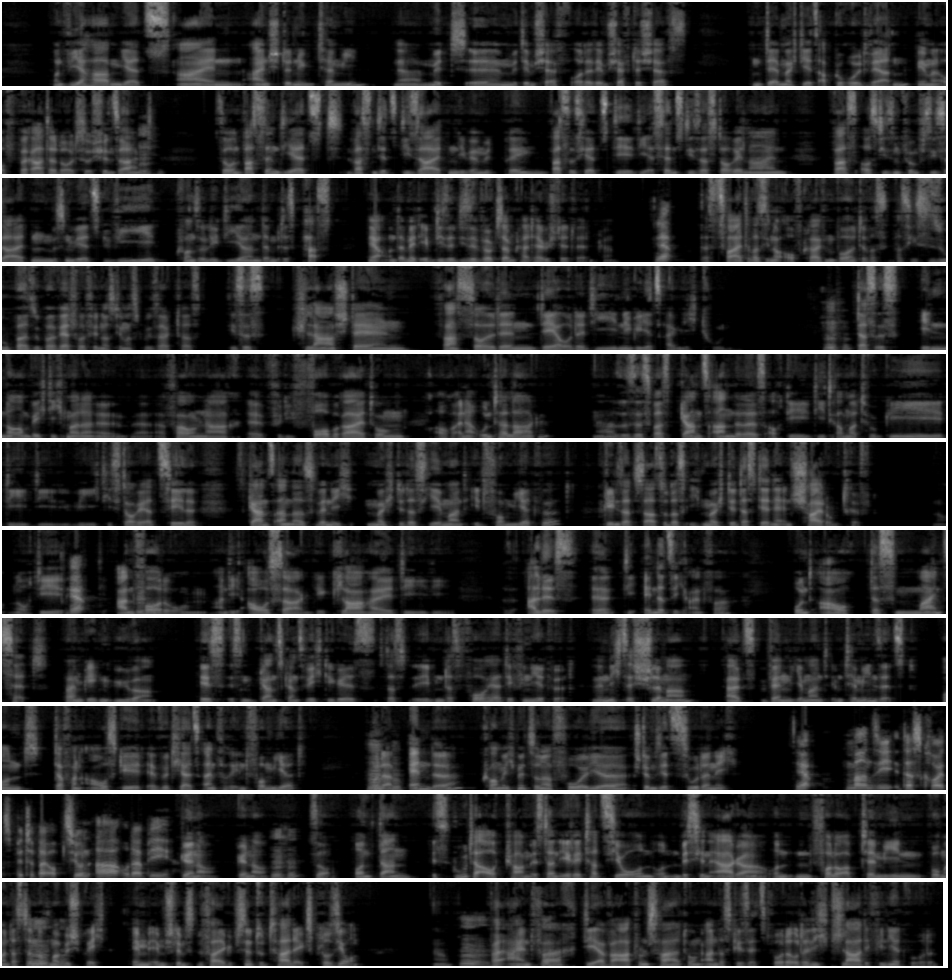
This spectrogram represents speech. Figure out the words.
Und wir haben jetzt einen einstündigen Termin ja, mit, äh, mit dem Chef oder dem Chef des Chefs. Und der möchte jetzt abgeholt werden, wie man auf Beraterdeutsch so schön sagt. Mhm. So, und was sind jetzt, was sind jetzt die Seiten, die wir mitbringen? Was ist jetzt die, die Essenz dieser Storyline? Was aus diesen 50 Seiten müssen wir jetzt wie konsolidieren, damit es passt? Ja, und damit eben diese, diese Wirksamkeit hergestellt werden kann. Ja. Das zweite, was ich noch aufgreifen wollte, was, was ich super, super wertvoll finde aus dem, was du gesagt hast, dieses Klarstellen was soll denn der oder diejenige jetzt eigentlich tun? Mhm. Das ist enorm wichtig meiner äh, Erfahrung nach äh, für die Vorbereitung auch einer Unterlage. Ja, also es ist was ganz anderes, auch die, die Dramaturgie, die, die, wie ich die Story erzähle, ist ganz anders, wenn ich möchte, dass jemand informiert wird, im Gegensatz dazu, dass ich möchte, dass der eine Entscheidung trifft. Und auch die, ja. die Anforderungen mhm. an die Aussagen, die Klarheit, die, die also alles, äh, die ändert sich einfach. Und auch das Mindset beim Gegenüber ist, ist ein ganz, ganz wichtiges, dass eben das vorher definiert wird. Denn nichts ist schlimmer, als wenn jemand im Termin sitzt und davon ausgeht, er wird hier als einfach informiert. Und am mhm. Ende komme ich mit so einer Folie, stimmen Sie jetzt zu oder nicht? Ja. Machen Sie das Kreuz bitte bei Option A oder B. Genau, genau. Mhm. So. Und dann ist guter Outcome, ist dann Irritation und ein bisschen Ärger und ein Follow-up-Termin, wo man das dann mhm. nochmal bespricht. Im, Im schlimmsten Fall gibt es eine totale Explosion. Ja? Hm. Weil einfach die Erwartungshaltung anders gesetzt wurde oder nicht klar definiert wurde.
